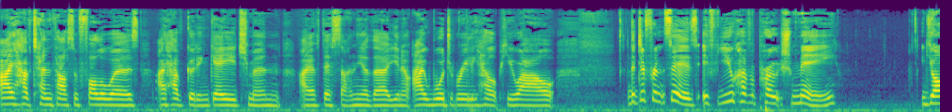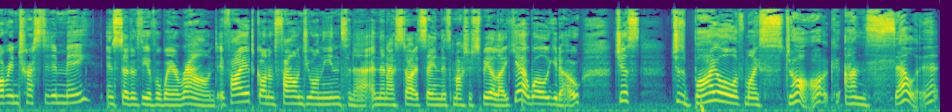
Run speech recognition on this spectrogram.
I have 10,000 followers, I have good engagement, I have this, that, and the other, you know, I would really help you out. The difference is if you have approached me, you're interested in me instead of the other way around. If I had gone and found you on the internet and then I started saying this massive spiel, like, yeah, well, you know, just just buy all of my stock and sell it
